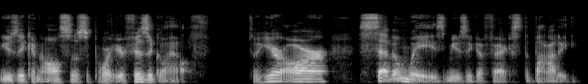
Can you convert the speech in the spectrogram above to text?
Music can also support your physical health. So here are seven ways music affects the body.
